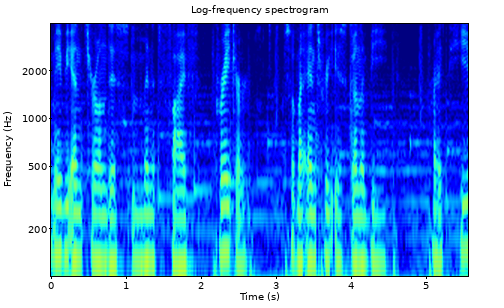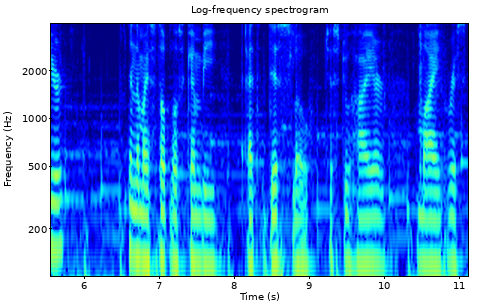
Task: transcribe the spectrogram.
maybe enter on this minute 5 breaker. So my entry is gonna be right here and then my stop loss can be at this low just to higher my risk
